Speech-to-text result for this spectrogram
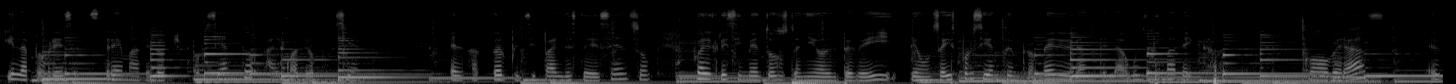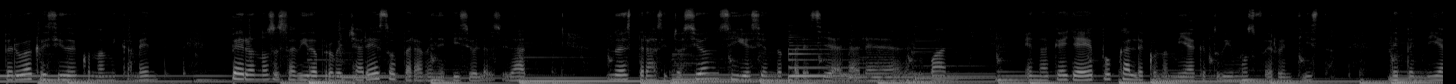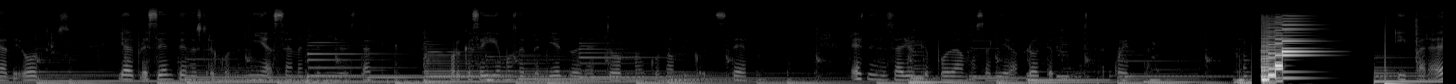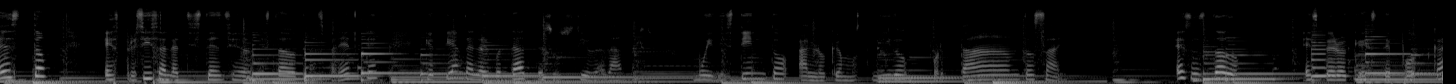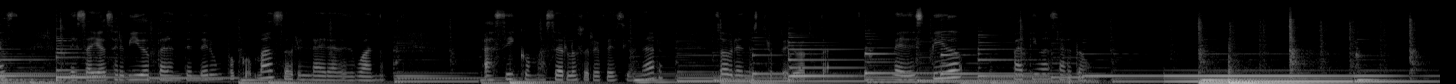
y la pobreza extrema del 8% al 4%. El factor principal de este descenso fue el crecimiento sostenido del PBI de un 6% en promedio durante la última década. Como verás, el Perú ha crecido económicamente, pero no se ha sabido aprovechar eso para beneficio de la ciudad. Nuestra situación sigue siendo parecida a la era del guano. En aquella época la economía que tuvimos fue rentista, dependía de otros, y al presente nuestra economía se ha mantenido seguimos dependiendo del entorno económico externo. Es necesario que podamos salir a flote por nuestra cuenta. Y para esto es precisa la existencia de un Estado transparente que tienda a la igualdad de sus ciudadanos muy distinto a lo que hemos tenido por tantos años. Eso es todo. Espero que este podcast les haya servido para entender un poco más sobre la era del guano, así como hacerlos reflexionar sobre nuestro Perú actual. Me despido, Fátima.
